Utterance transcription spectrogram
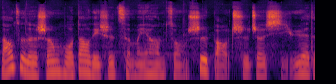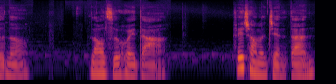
老子的生活到底是怎么样，总是保持着喜悦的呢？老子回答：非常的简单，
